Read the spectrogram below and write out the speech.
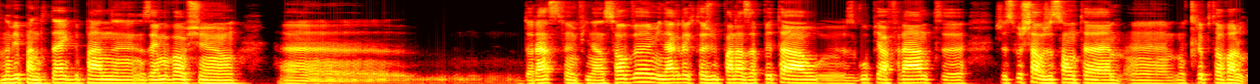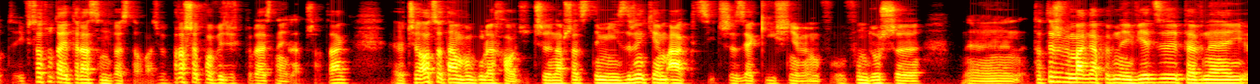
no wie pan, to tak jakby pan e, zajmował się e, doradztwem finansowym i nagle ktoś by pana zapytał z głupia frant, że słyszał, że są te kryptowaluty i w co tutaj teraz inwestować? Proszę powiedzieć, która jest najlepsza, tak? Czy o co tam w ogóle chodzi? Czy na przykład z tymi, z rynkiem akcji, czy z jakichś, nie wiem, funduszy, to też wymaga pewnej wiedzy, pewnej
